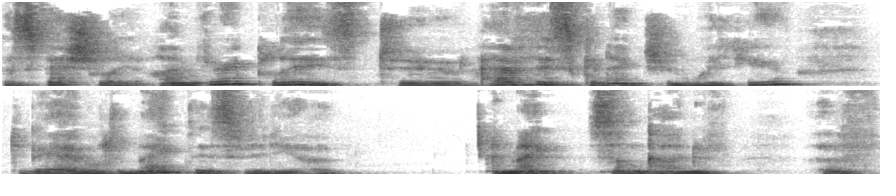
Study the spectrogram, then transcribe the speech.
especially, I'm very pleased to have this connection with you, to be able to make this video and make some kind of, of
